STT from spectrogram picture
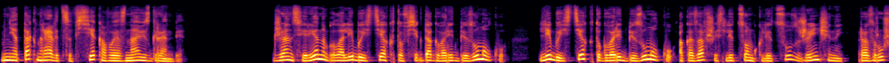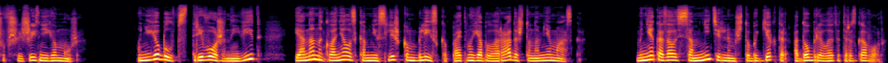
Мне так нравятся все, кого я знаю из Гренби». Джен Сирена была либо из тех, кто всегда говорит без умолку, либо из тех, кто говорит безумолку, оказавшись лицом к лицу с женщиной, разрушившей жизнь ее мужа. У нее был встревоженный вид, и она наклонялась ко мне слишком близко, поэтому я была рада, что на мне маска. Мне казалось сомнительным, чтобы Гектор одобрил этот разговор.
